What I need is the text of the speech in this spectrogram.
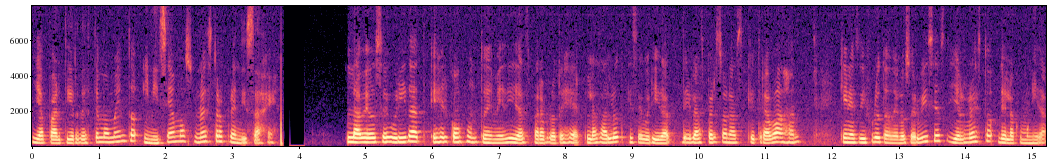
y a partir de este momento iniciamos nuestro aprendizaje. La bioseguridad es el conjunto de medidas para proteger la salud y seguridad de las personas que trabajan, quienes disfrutan de los servicios y el resto de la comunidad.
